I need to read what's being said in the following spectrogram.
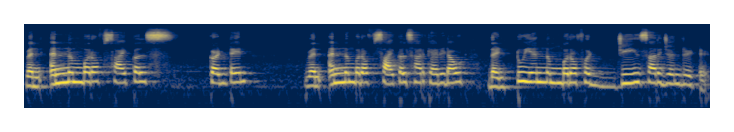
When n number of cycles contain, when n number of cycles are carried out, then 2n number of genes are generated.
